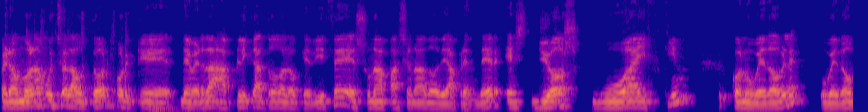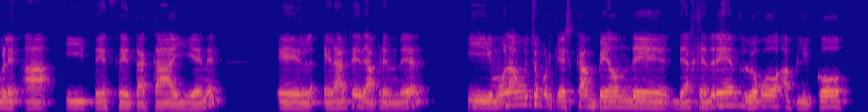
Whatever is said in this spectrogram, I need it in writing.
pero mola mucho el autor porque de verdad aplica todo lo que dice, es un apasionado de aprender, es Josh Waitkin con W, W-A-I-T-Z-K-I-N, el, el arte de aprender. Y mola mucho porque es campeón de, de ajedrez, luego aplicó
